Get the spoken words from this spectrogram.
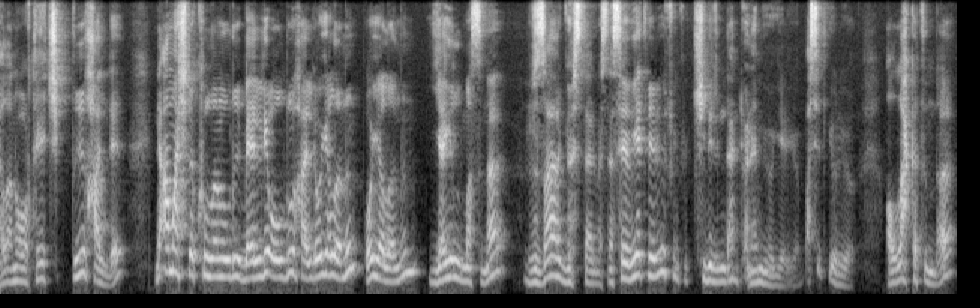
yalanı ortaya çıktığı halde ne amaçla kullanıldığı belli olduğu halde o yalanın o yalanın yayılmasına rıza göstermesine seviyet veriyor çünkü kibirinden dönemiyor geliyor. Basit görüyor. Allah katında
